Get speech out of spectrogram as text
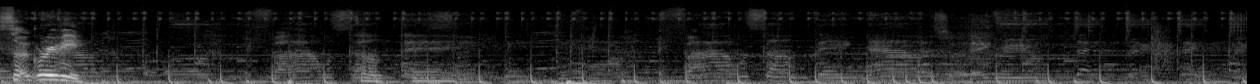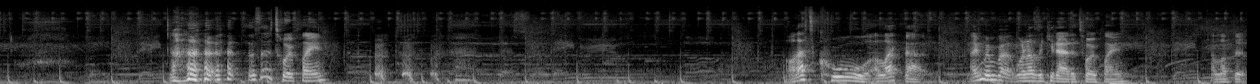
So groovy. Was that a toy plane? oh, that's cool. I like that. I remember when I was a kid I had a toy plane. I loved it.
